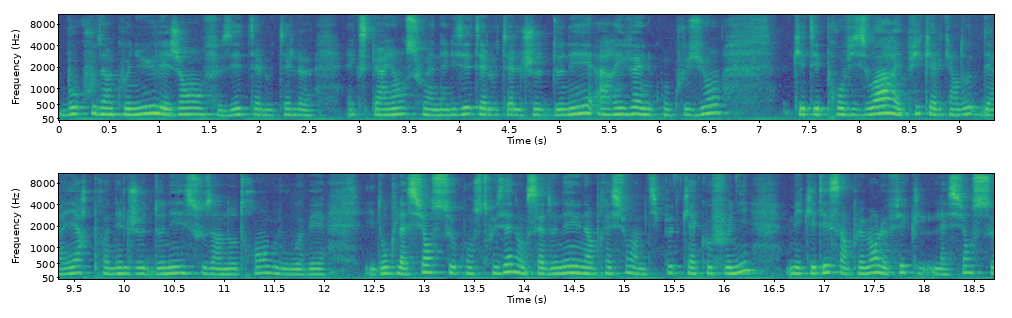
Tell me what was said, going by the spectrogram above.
beaucoup d'inconnus. Les gens faisaient telle ou telle euh, expérience ou analysaient tel ou tel jeu de données, arrivaient à une conclusion qui était provisoire et puis quelqu'un d'autre derrière prenait le jeu de données sous un autre angle ou avait et donc la science se construisait donc ça donnait une impression un petit peu de cacophonie mais qui était simplement le fait que la science se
